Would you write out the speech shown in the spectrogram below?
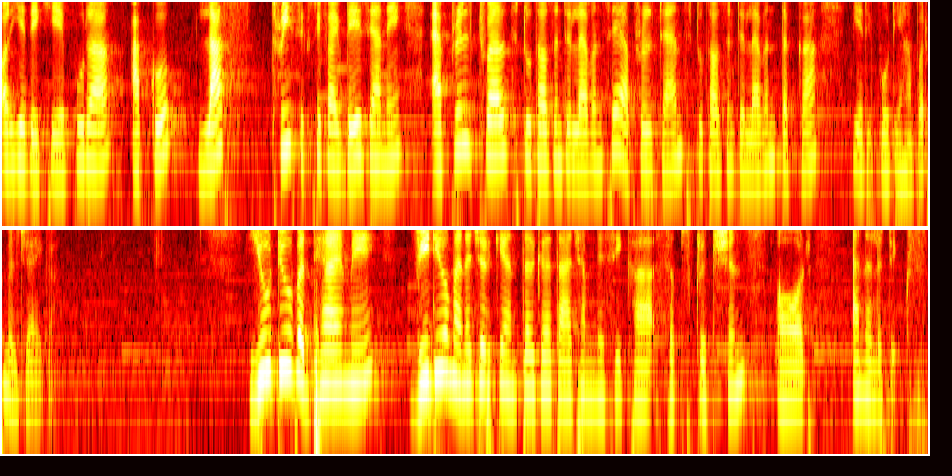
और ये देखिए, पूरा आपको लास्ट 365 डेज़ यानी अप्रैल ट्वेल्थ 2011 से अप्रैल टेंथ 2011 तक का ये रिपोर्ट यहाँ पर मिल जाएगा। यूट्यूब अध्याय में वीडियो मैनेजर के अंतर्गत आज हमने सीखा सब्सक्रिप्शंस और एनालिटिक्स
